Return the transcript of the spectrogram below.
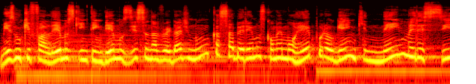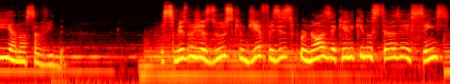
Mesmo que falemos que entendemos isso, na verdade nunca saberemos como é morrer por alguém que nem merecia a nossa vida. Esse mesmo Jesus que um dia fez isso por nós é aquele que nos traz a essência.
